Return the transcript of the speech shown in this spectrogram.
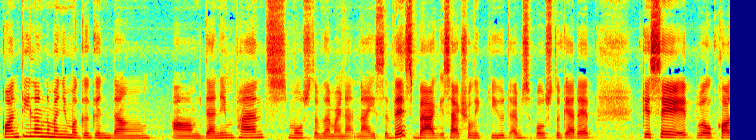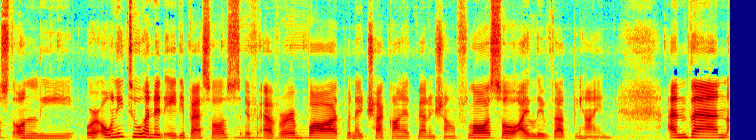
konti lang naman yung magagandang um, denim pants. Most of them are not nice. This bag is actually cute. I'm supposed to get it. Kasi it will cost only or only 280 pesos if ever. But when I check on it, meron siyang flaw. So I leave that behind. And then,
